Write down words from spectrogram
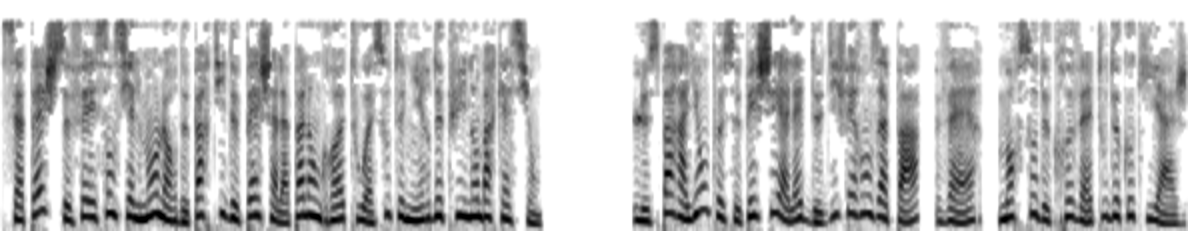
Sa pêche se fait essentiellement lors de parties de pêche à la palangrotte ou à soutenir depuis une embarcation. Le sparaillon peut se pêcher à l'aide de différents appâts, vers, morceaux de crevettes ou de coquillages.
